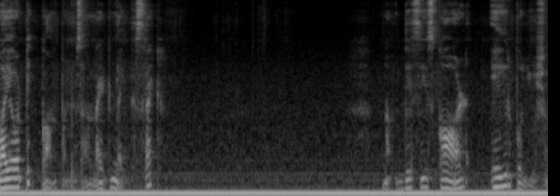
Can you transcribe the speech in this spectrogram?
biotic compounds. I'm writing like this right? Now this is called air pollution.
